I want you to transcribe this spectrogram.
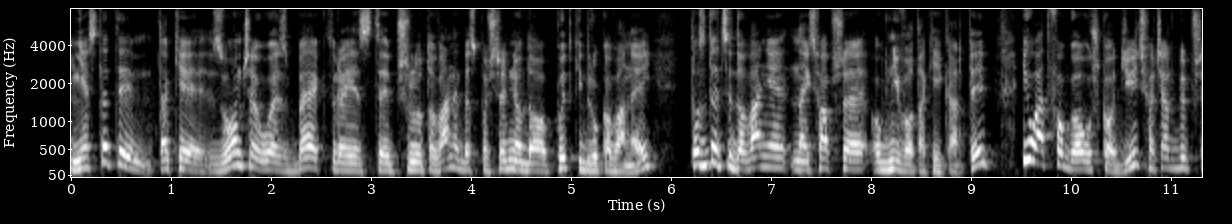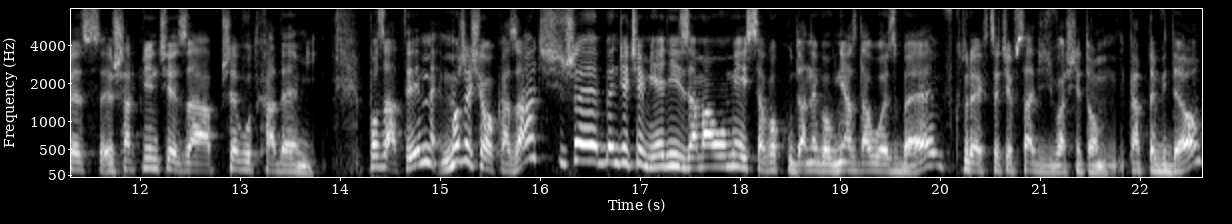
Niestety takie złącze USB, które jest przylutowane bezpośrednio do płytki drukowanej, to zdecydowanie najsłabsze ogniwo takiej karty i łatwo go uszkodzić, chociażby przez szarpnięcie za przewód HDMI. Poza tym może się okazać, że będziecie mieli za mało miejsca wokół danego gniazda USB, w które chcecie wsadzić właśnie tą kartę wideo,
